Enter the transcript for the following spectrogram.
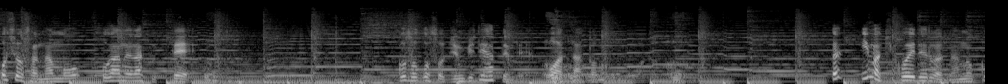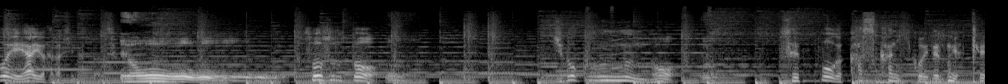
和尚さん何も拝んでなくって、ごそごそ準備してやってんでえ。終わった後のう。んえ今聞こえてるのは何の声やいう話になったんですよ。そうするとうん地獄云々の説法がかすかに聞こえてるんやって。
